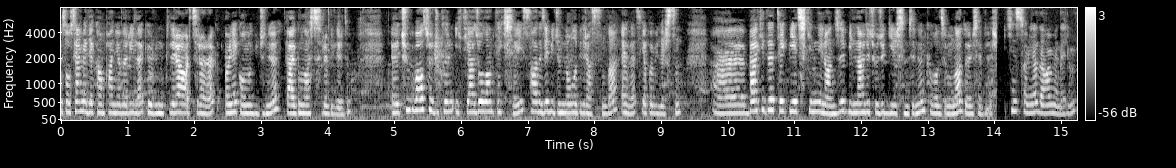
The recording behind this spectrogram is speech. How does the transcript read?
ve sosyal medya kampanyalarıyla görünürlükleri artırarak örnek olma gücünü yaygınlaştırabilirdim. E, Çünkü bazı çocukların ihtiyacı olan tek şey sadece bir cümle olabilir aslında. Evet, yapabilirsin. E, belki de tek bir yetişkinin inancı binlerce çocuk girişimcinin kıvılcımına dönüşebilir. İkinci soruyla devam edelim.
